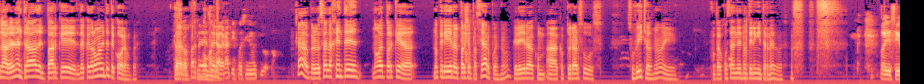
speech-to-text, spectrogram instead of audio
claro, era la entrada del parque, de que normalmente te cobran, pues. Claro, claro, aparte de eso era gratis, pues si no me equivoco. Claro, pero o sea, la gente no va al parque a, no quería ir al parque a pasear, pues, ¿no? Quería ir a, capturar sus, sus bichos, ¿no? Y, puta, justamente no tienen internet, pues. Oye, sí,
